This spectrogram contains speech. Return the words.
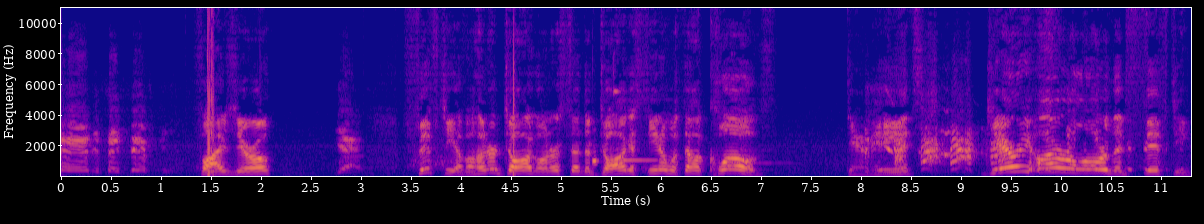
ahead and say 50. 5 0. Yes. 50 of 100 dog owners said their dog has seen them without clothes. Damn idiots. Gary higher or lower than 50?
